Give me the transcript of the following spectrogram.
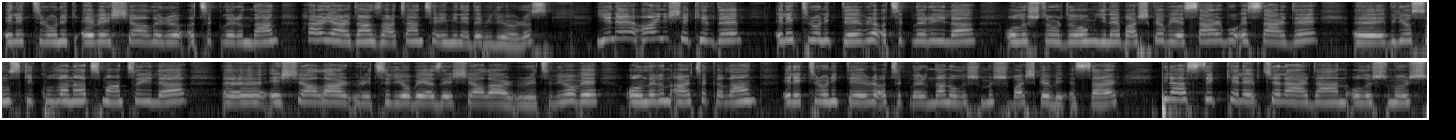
elektronik ev eşyaları atıklarından her yerden zaten temin edebiliyoruz. Yine aynı şekilde elektronik devre atıklarıyla oluşturduğum yine başka bir eser. Bu eserde e, biliyorsunuz ki kullanat mantığıyla e, eşyalar üretiliyor, beyaz eşyalar üretiliyor ve onların arta kalan elektronik devre atıklarından oluşmuş başka bir eser. Plastik kelepçelerden oluşmuş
